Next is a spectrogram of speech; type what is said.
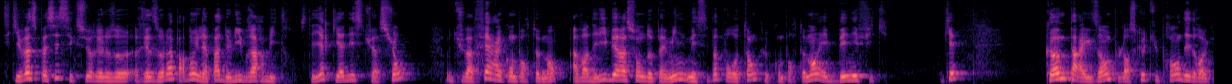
Ce qui va se passer, c'est que ce réseau-là, pardon, il n'a pas de libre arbitre. C'est-à-dire qu'il y a des situations où tu vas faire un comportement, avoir des libérations de dopamine, mais c'est pas pour autant que le comportement est bénéfique. Ok? Comme par exemple lorsque tu prends des drogues.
